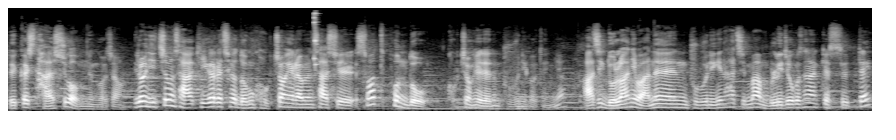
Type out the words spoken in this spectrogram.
뇌까지 닿을 수가 없는 거죠. 이런 2.4 기가헤르츠가 너무 걱정이라면 사실 스마트폰도 걱정해야 되는 부분이거든요. 아직 논란이 많은 부분이긴 하지만 물리적으로 생각했을 때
